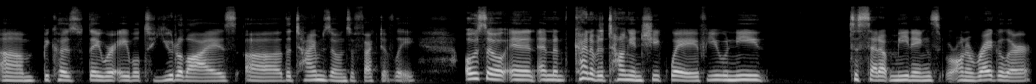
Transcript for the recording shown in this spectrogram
um, because they were able to utilize uh, the time zones effectively. Also, in, in kind of a tongue in cheek way, if you need to set up meetings on a regular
